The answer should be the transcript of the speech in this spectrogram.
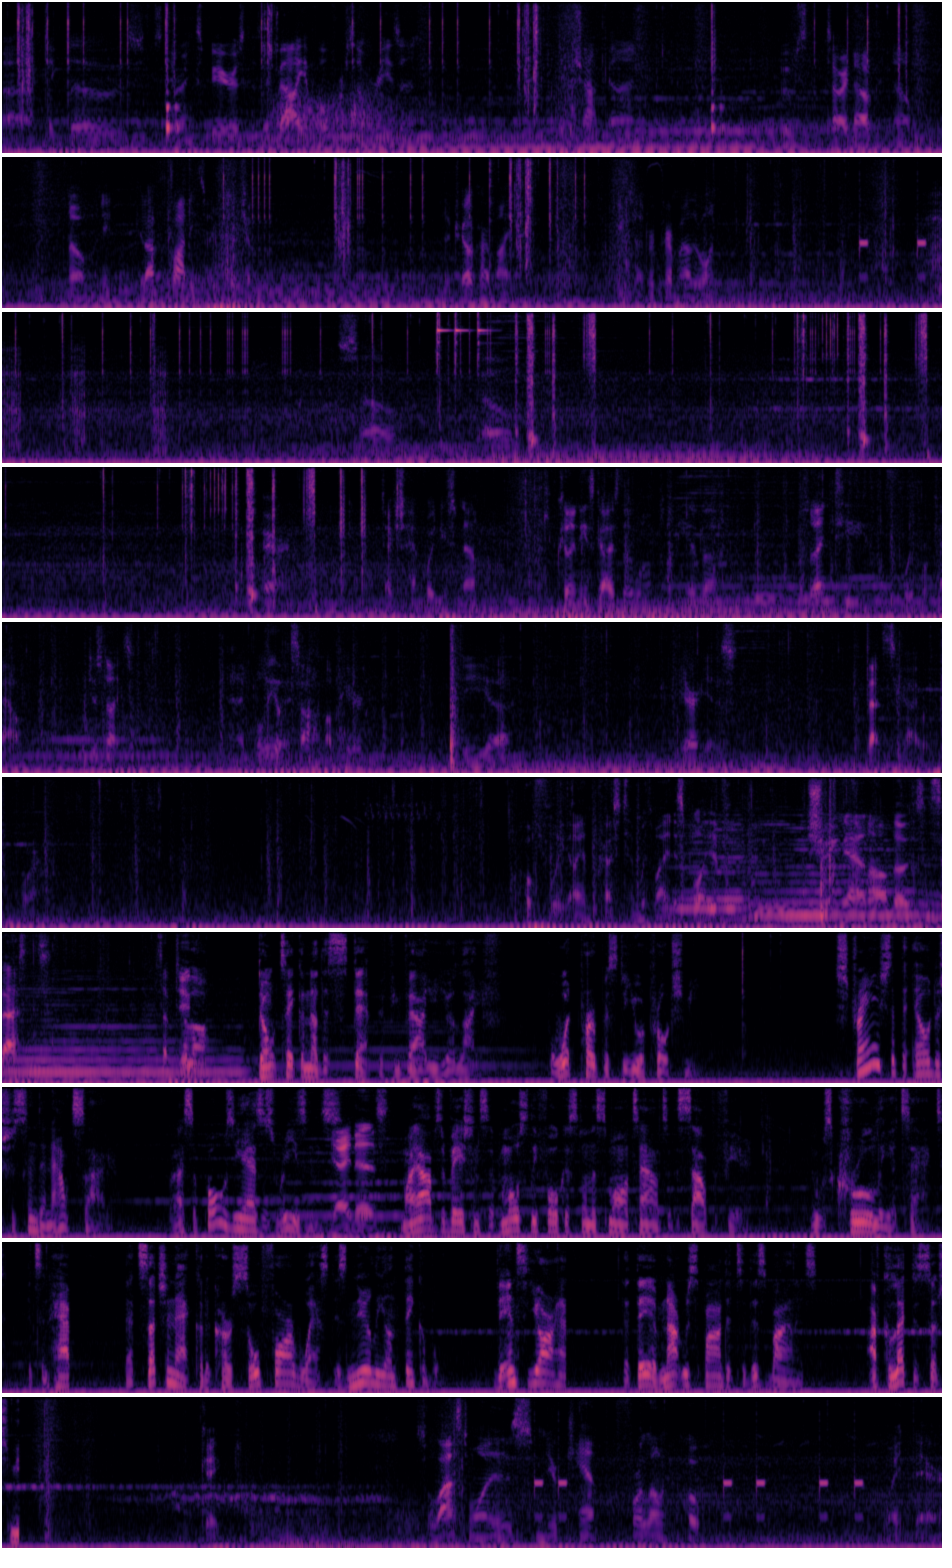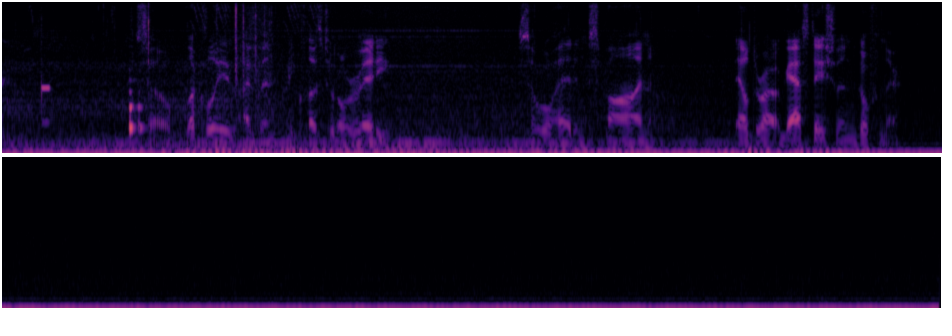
Uh, take those stirring spears because they're valuable for some reason. Take shotgun. Oops, sorry, dog. No. No, I need to get off the body so I can search them. The trail carbine. Use repair my other one. So, go. There. It's actually halfway decent now. Keep killing these guys though, we'll have plenty of, uh, plenty of 44 cal, which is nice. And I believe I saw him up here. The, uh, there he is. That's the guy we're looking for. Hopefully I impressed him with my display of shooting down all those assassins. What's up, dude? Hello? Don't take another step if you value your life. For what purpose do you approach me? Strange that the Elder should send an outsider, but I suppose he has his reasons. Yeah, it is. My observations have mostly focused on the small town to the south of here. It was cruelly attacked. Its inhabitants. That such an act could occur so far west is nearly unthinkable. The NCR has that they have not responded to this violence. I've collected such Okay. So last one is near Camp Forlorn Hope. Right there. So luckily I've been pretty close to it already. So we'll go ahead and spawn El Dorado gas station and go from there.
